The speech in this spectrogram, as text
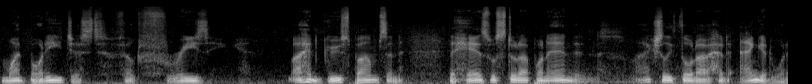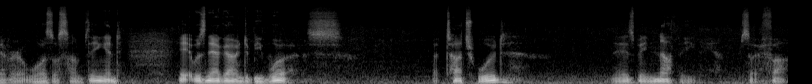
my body just felt freezing. I had goosebumps and the hairs were stood up on end, and I actually thought I had angered whatever it was or something, and it was now going to be worse. But touch wood, there's been nothing so far.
